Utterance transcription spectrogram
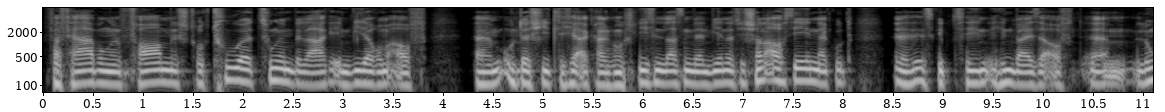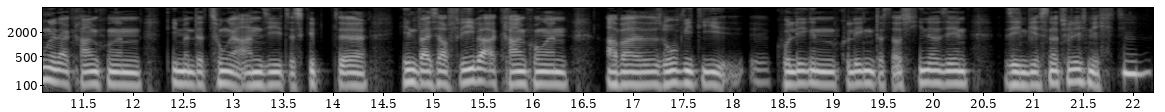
Verfärbungen, Formen, Struktur, Zungenbelag eben wiederum auf ähm, unterschiedliche Erkrankungen schließen lassen, werden wir natürlich schon auch sehen, na gut, äh, es gibt Hinweise auf ähm, Lungenerkrankungen, die man der Zunge ansieht. Es gibt äh, Hinweise auf Lebererkrankungen. Aber so wie die äh, Kolleginnen und Kollegen das aus China sehen, sehen wir es natürlich nicht. Mhm.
